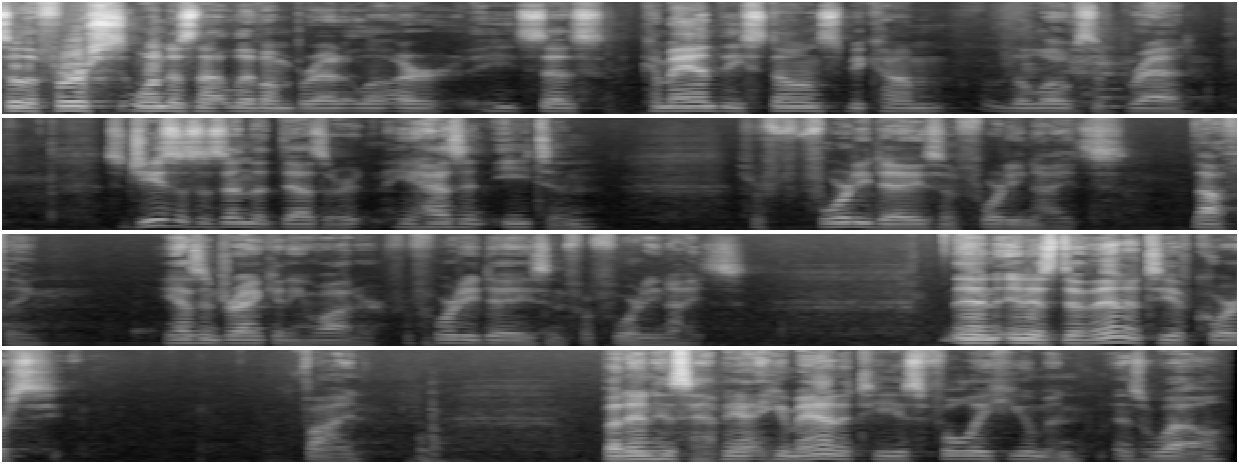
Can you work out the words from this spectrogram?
So the first one does not live on bread alone, or he says, command these stones to become the loaves of bread. So Jesus is in the desert. He hasn't eaten for 40 days and 40 nights. Nothing. He hasn't drank any water for 40 days and for 40 nights. And in his divinity, of course, fine. But in his humanity, he's fully human as well.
